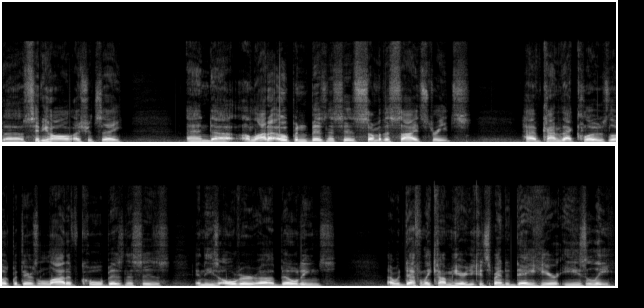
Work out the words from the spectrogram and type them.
uh, city hall, I should say. And uh, a lot of open businesses. Some of the side streets have kind of that closed look, but there's a lot of cool businesses in these older uh, buildings. I would definitely come here. You could spend a day here easily.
